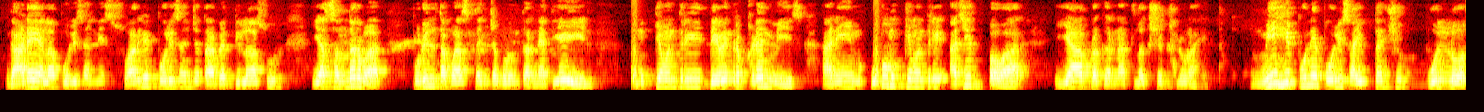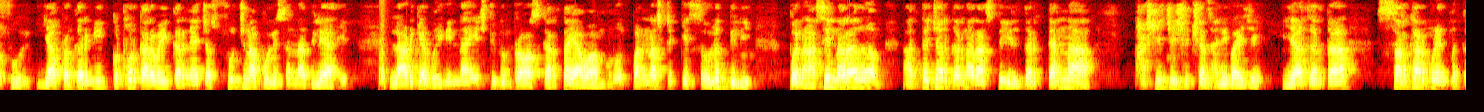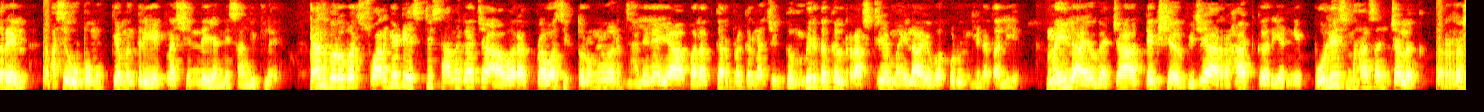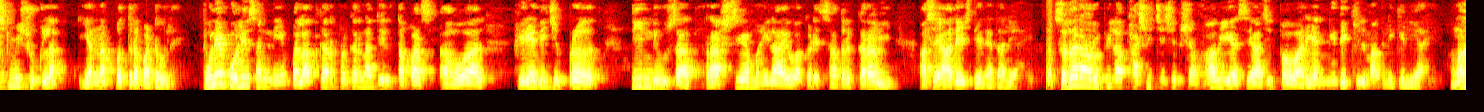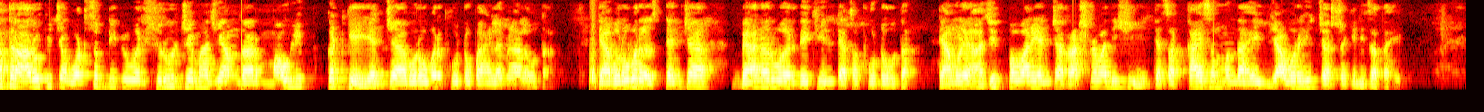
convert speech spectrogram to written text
गाडे याला पोलिसांनी स्वारगेट पोलिसांच्या ताब्यात दिलं असून या संदर्भात पुढील तपास त्यांच्याकडून करण्यात येईल. मुख्यमंत्री देवेंद्र फडणवीस आणि उपमुख्यमंत्री अजित पवार या प्रकरणात लक्ष घालून आहेत. मी ही पुणे पोलीस आयुक्तांशी बोललो असून या प्रकरणी कठोर कारवाई करण्याच्या सूचना पोलिसांना दिल्या आहेत. लाडक्या बहिणींना एसटीतून प्रवास करता यावा म्हणून पन्नास टक्के सवलत दिली. पण असे नराधम अत्याचार करणार असतील तर त्यांना फाशीची शिक्षा झाली पाहिजे. याकरता सरकार प्रयत्न करेल असे उपमुख्यमंत्री एकनाथ शिंदे यांनी सांगितलंय. त्याचबरोबर स्वारगेट एस टी स्थानकाच्या आवारात प्रवासी तरुणीवर झालेल्या या बलात्कार प्रकरणाची गंभीर दखल राष्ट्रीय महिला आयोगाकडून घेण्यात आली आहे. महिला आयोगाच्या अध्यक्ष विजया रहाटकर यांनी पोलीस महासंचालक रश्मी शुक्ला यांना पत्र पाठवलंय. पुणे पोलिसांनी बलात्कार प्रकरणातील तपास अहवाल फिर्यादीची प्रत तीन दिवसात राष्ट्रीय महिला आयोगाकडे सादर करावी असे आदेश देण्यात आले आहेत. सदर आरोपीला फाशीची शिक्षा व्हावी असे अजित पवार यांनी देखील मागणी केली आहे. मात्र आरोपीच्या व्हॉट्सअप डीपीवर शिरूरचे माजी आमदार माऊली कटके यांच्या बरोबर फोटो पाहायला मिळाला होता. त्याबरोबरच त्यांच्या बॅनरवर देखील त्याचा फोटो होता. त्यामुळे अजित पवार यांच्या राष्ट्रवादीशी त्याचा काय संबंध आहे यावरही चर्चा केली जात आहे.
